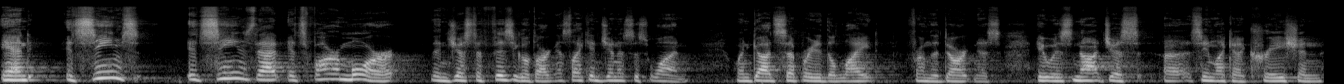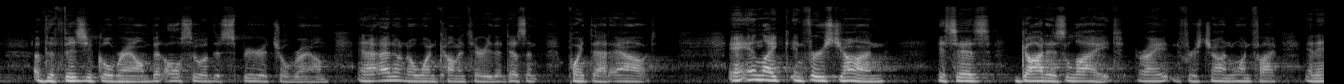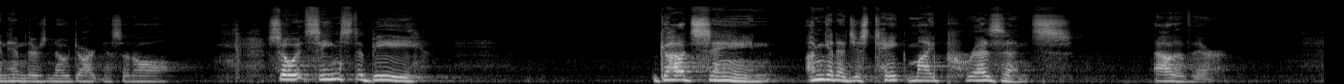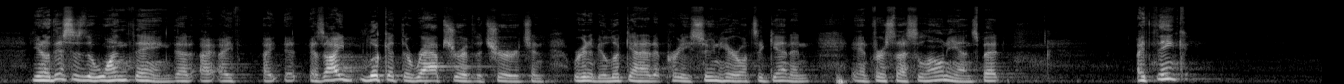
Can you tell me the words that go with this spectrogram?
And it seems, it seems that it's far more than just a physical darkness, like in Genesis 1, when God separated the light from the darkness. It was not just, uh, seemed like a creation of the physical realm, but also of the spiritual realm. And I, I don't know one commentary that doesn't point that out. And, and like in 1 John, it says, God is light, right? In 1 John 1 5, and in him there's no darkness at all. So it seems to be God saying, I'm going to just take my presence out of there. You know, this is the one thing that I, I, I, as I look at the rapture of the church, and we're going to be looking at it pretty soon here, once again, in, in 1 Thessalonians, but I think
